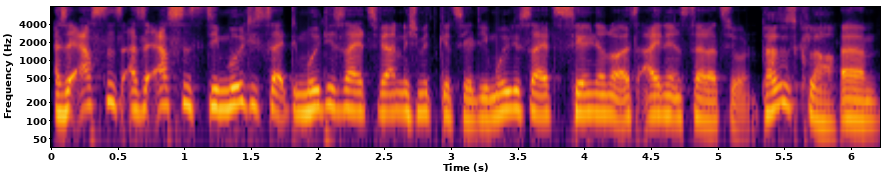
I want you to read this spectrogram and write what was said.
Also erstens, also erstens die Multisites, die Multisites werden nicht mitgezählt. Die Multisites zählen ja nur als eine Installation. Das ist klar. Ähm,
